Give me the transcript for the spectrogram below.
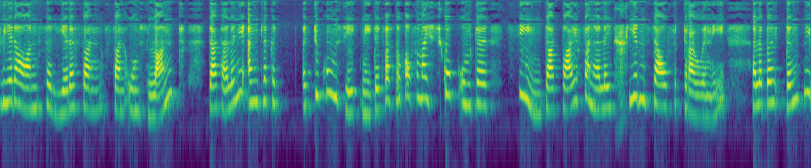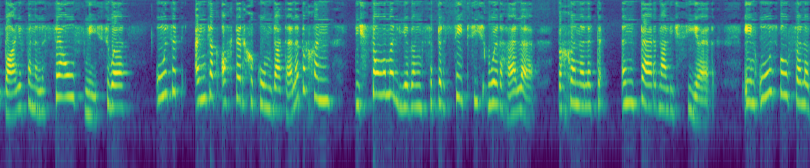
tweedehandse lede van van ons land, dat hulle nie eintlik 'n toekoms het nie. Dit was nogal vir my skok om te sien dat baie van hulle het geen selfvertroue nie. Hulle dink nie baie van hulle self nie. So ons het eintlik agtergekom dat hulle begin die samelewing se persepsies oor hulle begin hulle te internaliseer en ons wil vir hulle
